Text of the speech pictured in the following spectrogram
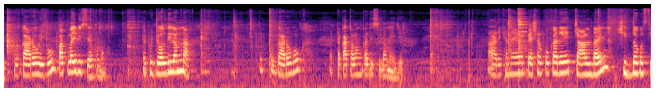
একটু গাঢ় হইব, পাতলাই রইছে এখনও। একটু জল দিলাম না। একটু গাঢ় হোক। একটা কাঁচা লঙ্কা দিছিলাম এই যে। আর এখানে প্রেশার কুকারে চাল ডাল সিদ্ধ করছি।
